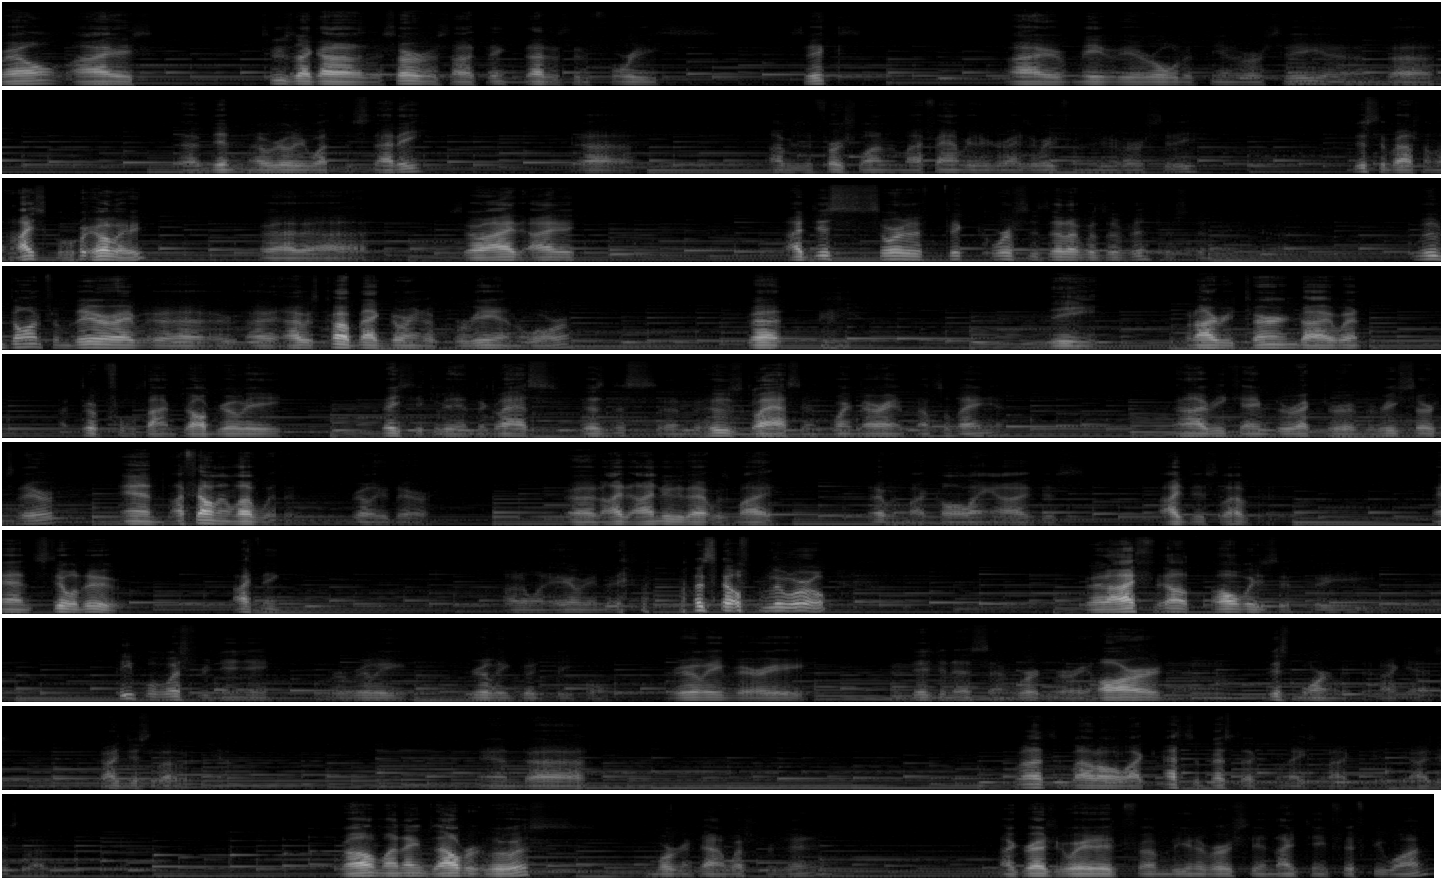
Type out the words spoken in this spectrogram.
Well, I, as soon as I got out of the service, I think that was in 46, I immediately enrolled at the university and uh, uh, didn't know really what to study. Uh, I was the first one in my family to graduate from the university, just about from the high school, really. But uh, so I, I, I just sort of picked courses that I was of interest in. Uh, moved on from there. I, uh, I, I was caught back during the Korean War, but the when I returned, I went. I took full-time job, really, basically in the glass business and Houze Glass in Point Marion, Pennsylvania. And I became director of the research there, and I fell in love with it, really there. And I, I knew that was my that was my calling. I just I just loved it, and still do. I think I don't want to alienate myself from the world. But I felt always that the people of West Virginia were really, really good people. Really very indigenous and worked very hard and just born with it, I guess. I just love it. And uh, well, that's about all. I, that's the best explanation I can give you. I just love it. Well, my name's Albert Lewis from Morgantown, West Virginia. I graduated from the university in 1951.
